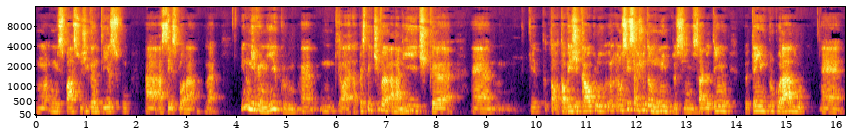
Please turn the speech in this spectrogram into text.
uma, um espaço gigantesco a, a ser explorado. Né? E no nível micro, é, lá, a perspectiva analítica, é, que, talvez de cálculo, eu não sei se ajuda muito, assim, sabe? Eu tenho, eu tenho procurado é,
